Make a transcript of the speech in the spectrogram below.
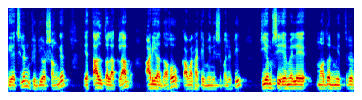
দিয়েছিলেন ভিডিওর সঙ্গে, যে Taltala club Ariadaha, Kamarhati municipality TMC MLA Madan মিত্রর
